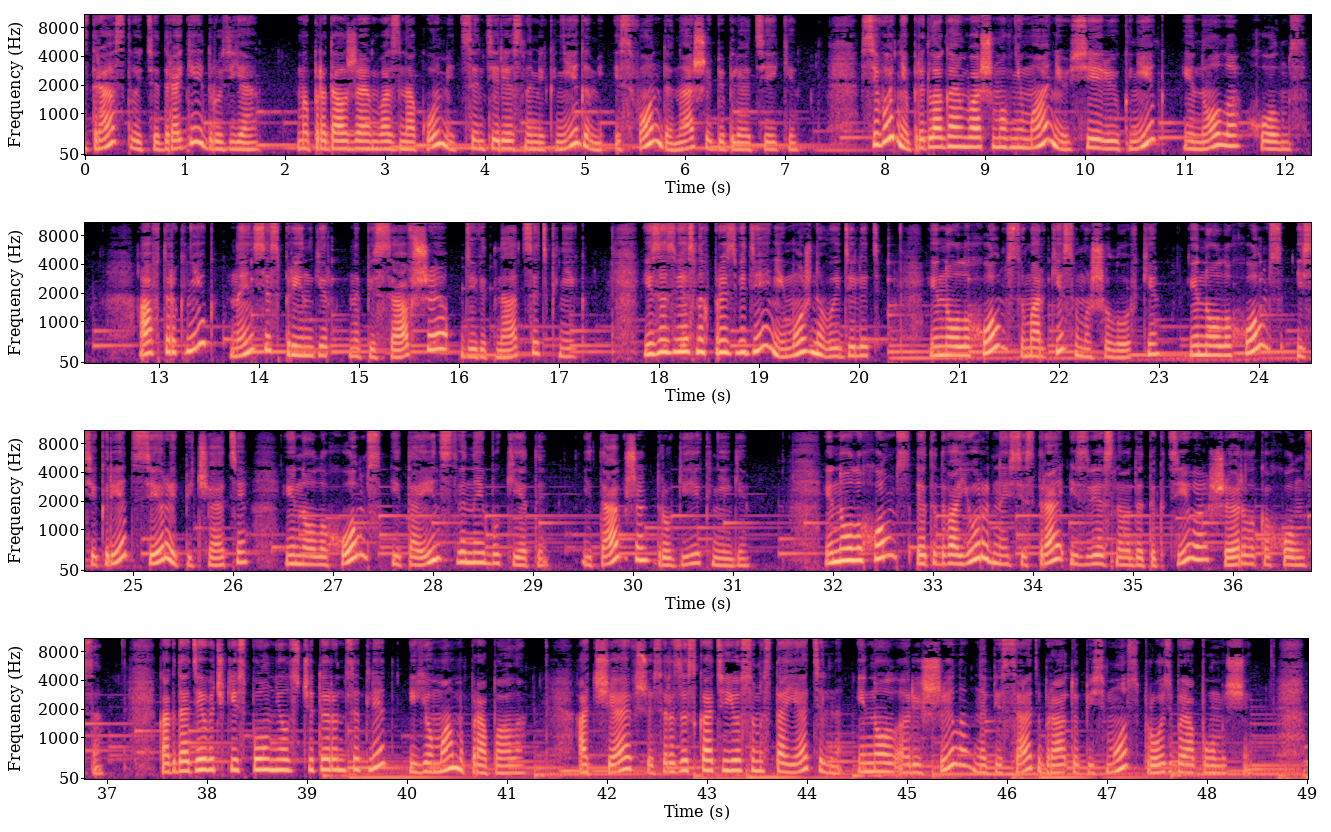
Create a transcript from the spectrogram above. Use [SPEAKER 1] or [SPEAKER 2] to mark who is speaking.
[SPEAKER 1] Здравствуйте, дорогие друзья! Мы продолжаем вас знакомить с интересными книгами из фонда нашей библиотеки. Сегодня предлагаем вашему вниманию серию книг Инола Холмс. Автор книг Нэнси Спрингер, написавшая 19 книг. Из известных произведений можно выделить Инола Холмс и Маркиз в мышеловке, Инола Холмс и секрет серой печати, Инола Холмс и таинственные букеты – и также другие книги. Инола Холмс – это двоюродная сестра известного детектива Шерлока Холмса. Когда девочке исполнилось 14 лет, ее мама пропала. Отчаявшись разыскать ее самостоятельно, Инола решила написать брату письмо с просьбой о помощи.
